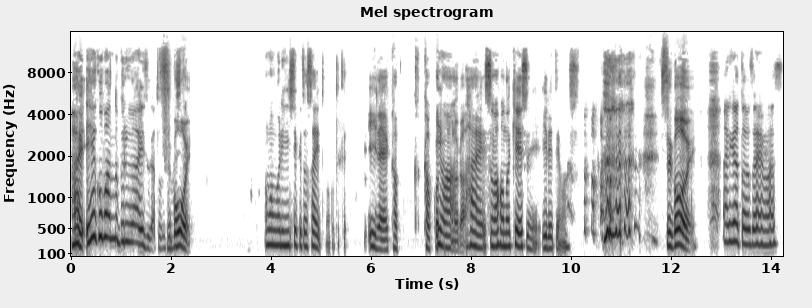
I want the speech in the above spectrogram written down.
はい、英語版のブルーアイズが届きすました。ごい。お守りにしてください、とのことで。いいね。かっかっこいいの今、が。はい、スマホのケースに入れてます。すごい ありがとうございます。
